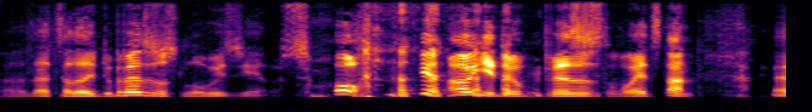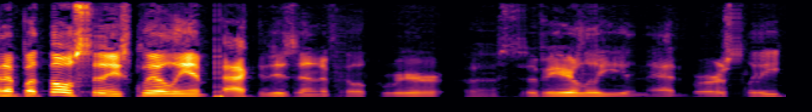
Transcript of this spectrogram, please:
uh, that's how they do business in Louisiana. So you know, you do business the way it's done. And, but those things clearly impacted his NFL career uh, severely and adversely.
